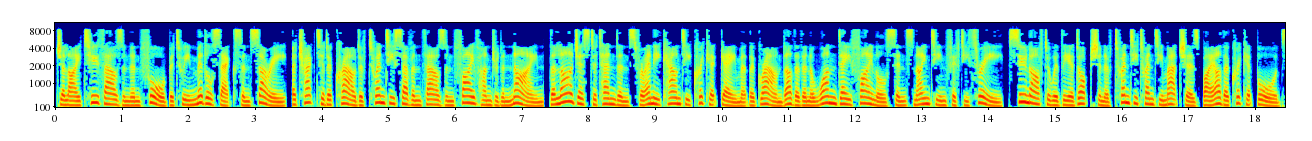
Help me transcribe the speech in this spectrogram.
July 2004 between Middlesex and Surrey, attracted a crowd of 27,509, the largest attendance for any county cricket game at the ground other than a one-day final since 1953. Soon after with the adoption of 2020 matches by other cricket boards,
